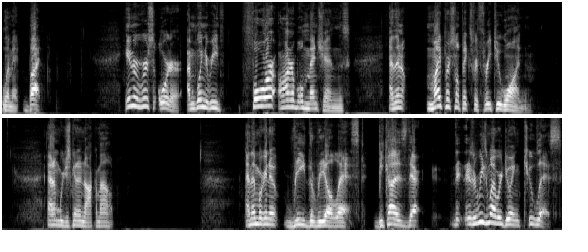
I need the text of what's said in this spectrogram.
limit, but in reverse order, I'm going to read four honorable mentions and then my personal picks for 321. And we're just going to knock them out. And then we're going to read the real list because there- there's a reason why we're doing two lists.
